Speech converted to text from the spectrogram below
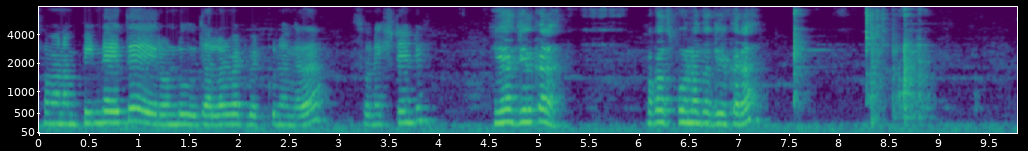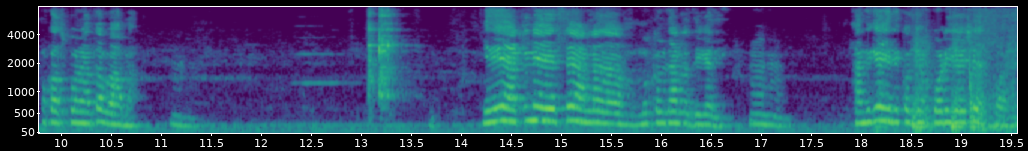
సో మనం పిండి అయితే రెండు జల్లెడ పట్టి పెట్టుకున్నాం కదా. సో నెక్స్ట్ ఏంటి? ఇక జీలకర్ర. ఒక స్పూన్ అంత జీలకర్ర. ఒక స్పూన్ అంత వామ. ఇది అట్లనే వేస్తే అందులో ముక్కల దాంట్లో దిగది. అందుకే ఇది కొంచెం పొడి చేసి వేసుకోవాలి.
